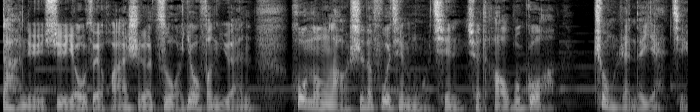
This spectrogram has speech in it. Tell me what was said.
大女婿油嘴滑舌，左右逢源，糊弄老实的父亲母亲，却逃不过众人的眼睛。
